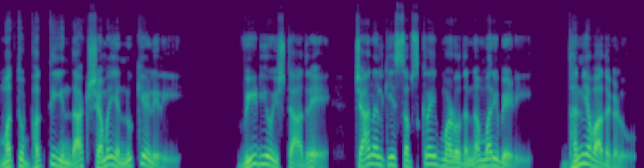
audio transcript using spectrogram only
ಮತ್ತು ಭಕ್ತಿಯಿಂದ ಕ್ಷಮೆಯನ್ನು ಕೇಳಿರಿ. ವಿಡಿಯೋ ಇಷ್ಟ ಆದ್ರೆ ಚಾನಲ್ಗೆ ಸಬ್ಸ್ಕ್ರೈಬ್ ಮಾಡೋದನ್ನ ಮರಿಬೇಡಿ. ಧನ್ಯವಾದಗಳು.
